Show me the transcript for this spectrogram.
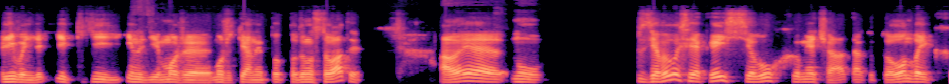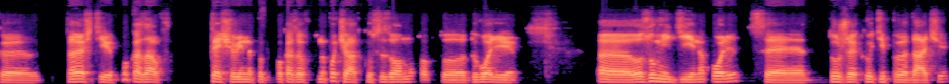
рівень, який іноді може, можуть кияни продемонструвати. Але ну, з'явився якийсь рух м'яча. Так? Тобто Лонвейк е, нарешті показав те, що він показав на початку сезону, тобто доволі е, розумні дії на полі, це дуже круті передачі.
